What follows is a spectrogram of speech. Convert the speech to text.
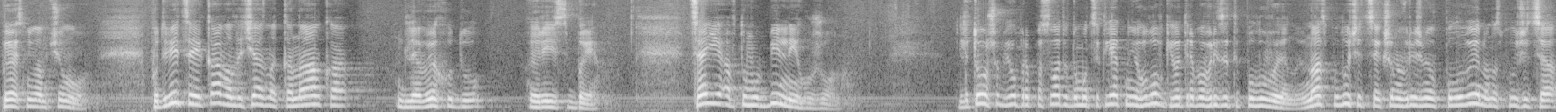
Поясню вам чому. Подивіться, яка величезна канавка для виходу різьби. Це є автомобільний гужон. Для того, щоб його припасувати до моциклетної головки, його треба врізати половину. І у нас вийде, якщо ми вріжемо в половину, у нас вийде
